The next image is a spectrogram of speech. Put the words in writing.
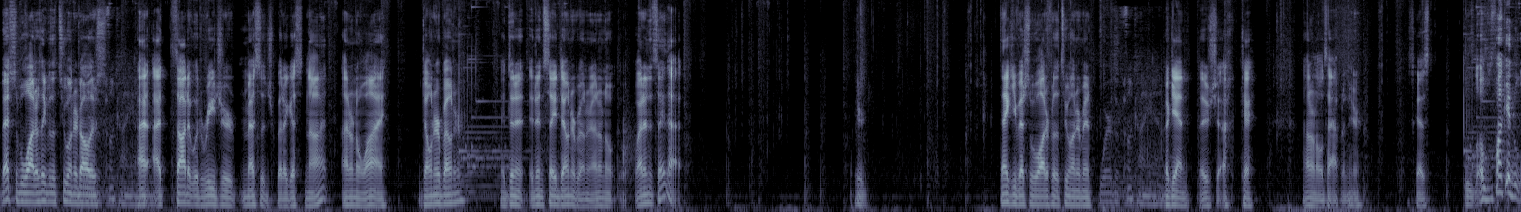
Vegetable water. Thank you for the $200. I. I, I thought it would read your message, but I guess not. I don't know why. Donor boner? It didn't it didn't say donor boner. I don't know. Why didn't it say that? Weird. Thank you, vegetable water, for the 200, man. Where the fuck I am. Again. There's, uh, okay. I don't know what's happening here. This guy's oh, fucking.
